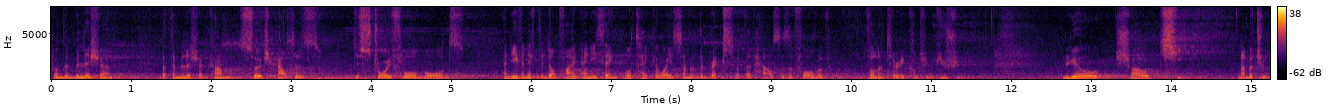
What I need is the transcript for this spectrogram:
from the militia, but the militia come, search houses, destroy floorboards, and even if they don't find anything, will take away some of the bricks of that house as a form of voluntary contribution. Liu Shaoqi, number two,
